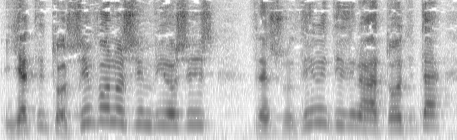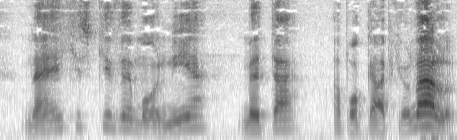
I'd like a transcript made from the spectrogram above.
Γιατί το σύμφωνο συμβίωσης δεν σου δίνει τη δυνατότητα να έχεις κυδαιμονία μετά από κάποιον άλλον.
